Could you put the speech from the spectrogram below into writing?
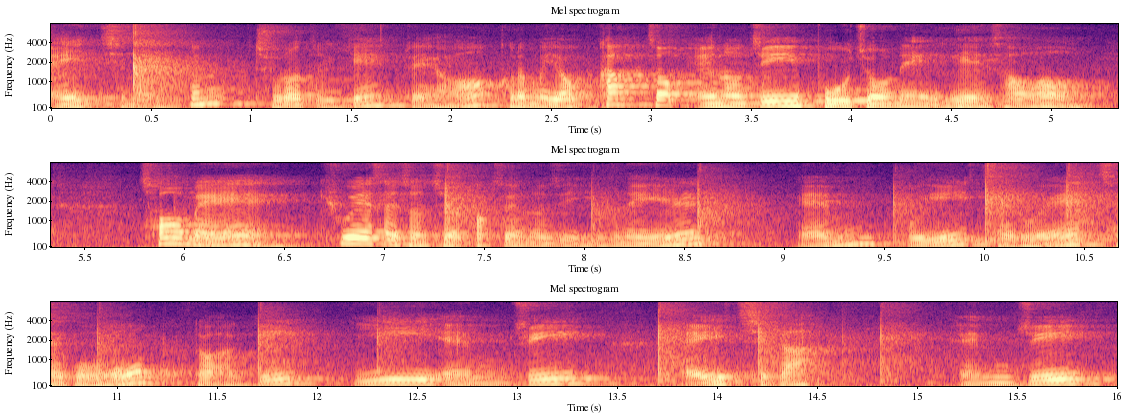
H만큼 줄어들게 돼요. 그러면 역학적 에너지 보존에 의해서 처음에 Q에서의 전체 역학적 에너지 2분의 1 mv 제로의 제곱 더하기 2mg h가 mg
